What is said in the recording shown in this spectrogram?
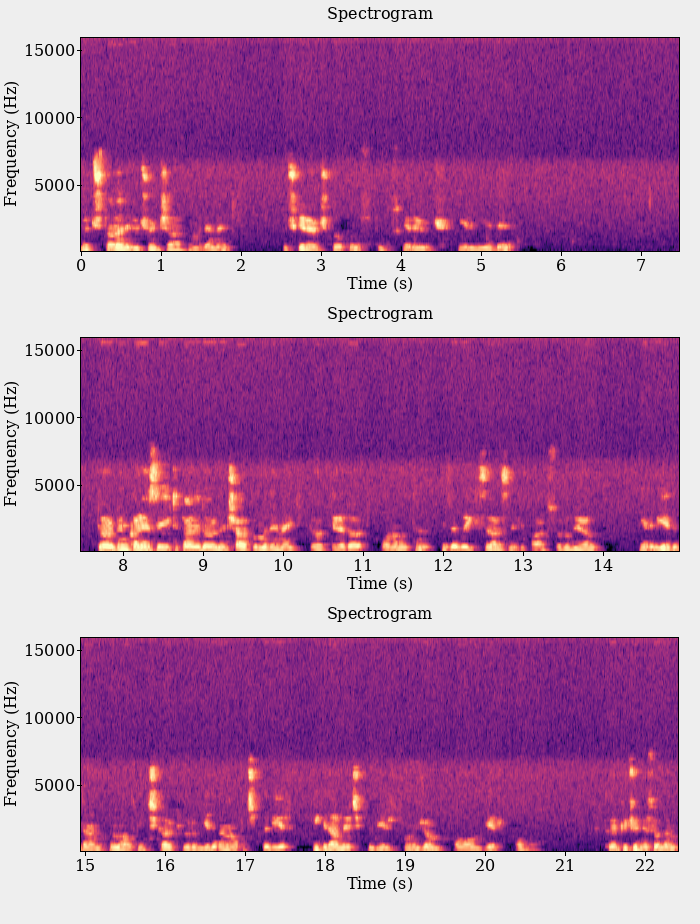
3 tane 3'ün çarpımı demek. 3 kere 3 9, 9 kere 3 27. 4'ün karesi 2 tane 4'ün çarpımı demek. 4 kere 4 16. Bize bu ikisi arasındaki fark soruluyor. 27'den 16'yı çıkartıyorum. 7'den 6 çıktı 1. 2'den 1 çıktı 1. Sonucum 11 olmalı. 43. soru.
